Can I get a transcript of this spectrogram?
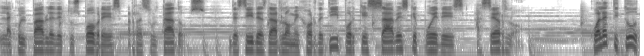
la culpable de tus pobres resultados. Decides dar lo mejor de ti porque sabes que puedes hacerlo. ¿Cuál actitud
